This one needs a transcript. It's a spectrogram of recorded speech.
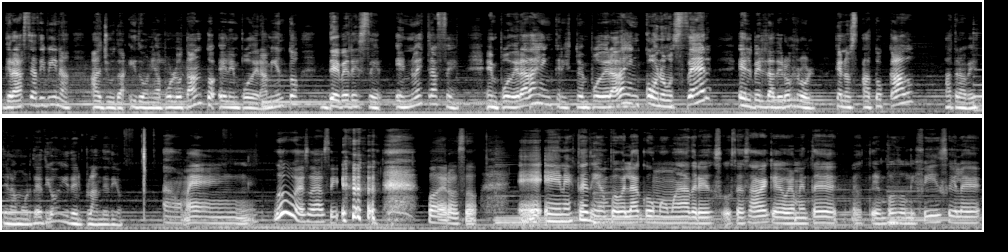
gracia divina, ayuda idónea. Por lo tanto, el empoderamiento debe de ser en nuestra fe, empoderadas en Cristo, empoderadas en conocer el verdadero rol que nos ha tocado a través del amor de Dios y del plan de Dios. Amén. Uh, eso es así. Poderoso. Eh, en este tiempo, ¿verdad? Como madres, usted sabe que obviamente los tiempos son difíciles,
